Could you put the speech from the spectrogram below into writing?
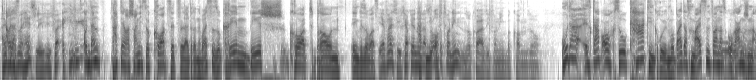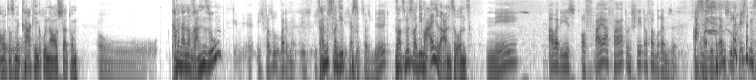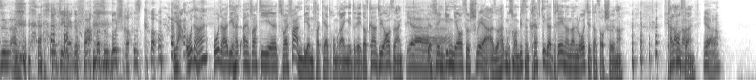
einfach das- nur hässlich. Ich, war- Und dann hat der wahrscheinlich so Kordsitze da drin, weißt du, so creme, beige, Kord, braun, irgendwie sowas. Ja, weiß ich. Ich habe ja nur Hatten das Auto oft. von hinten so quasi von ihm bekommen. So. Oder es gab auch so Khaki-Grün, wobei das meistens waren das Orangenautos mit Khaki-grüner Ausstattung. Oh. Kann man da noch ranzoomen? Ich versuche, warte mal. Ich, ich, Dann müssen wir die- Ich habe jetzt das Bild. Sonst müssen wir die mal einladen zu uns. Nee, aber die ist auf freier Fahrt und steht auf der Bremse. Ach Guck mal, die Bremsleuchten sind an. Es könnte ja Gefahr aus dem Busch rauskommen. Ja, oder, oder die hat einfach die äh, zwei Fahnenbieren verkehrt rum reingedreht. Das kann natürlich auch sein. Ja. Deswegen gingen die auch so schwer. Also hat, muss man ein bisschen kräftiger drehen und dann leuchtet das auch schöner. Kann auch Genau. sein. Ja,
